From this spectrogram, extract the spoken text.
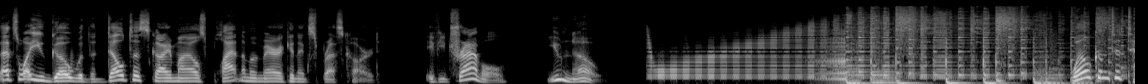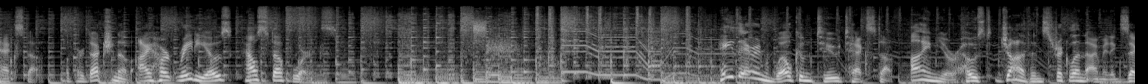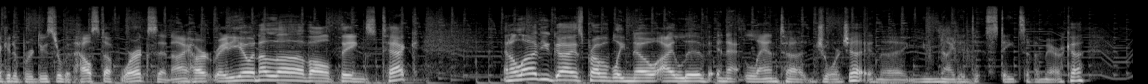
That's why you go with the Delta SkyMiles Platinum American Express card. If you travel, you know. Welcome to Tech Stuff, a production of iHeartRadio's How Stuff Works. Hey there, and welcome to Tech Stuff. I'm your host, Jonathan Strickland. I'm an executive producer with How Stuff Works and iHeartRadio, and I love all things tech. And a lot of you guys probably know I live in Atlanta, Georgia, in the United States of America.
